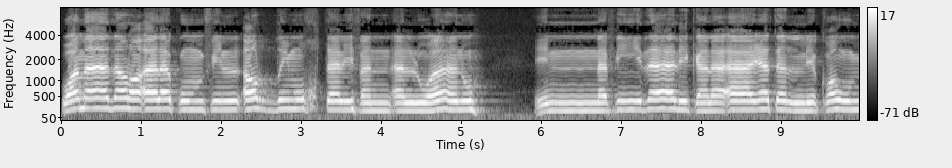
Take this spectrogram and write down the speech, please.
وما ذرا لكم في الأرض مختلفا الوانه ان في ذلك لايه لقوم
